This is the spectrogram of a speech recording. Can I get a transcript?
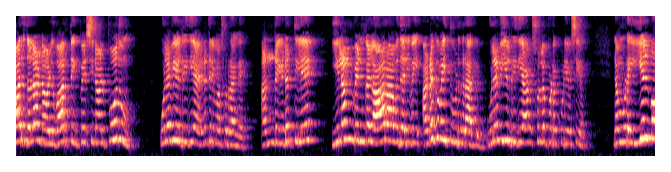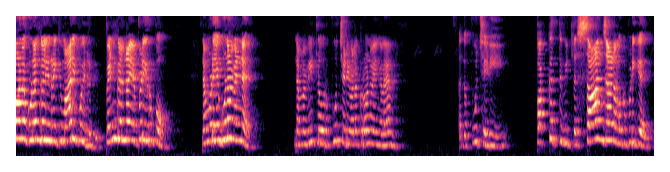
ஆறுதலா நாலு வார்த்தை பேசினால் போதும். உளவியல் ரீதியா என்ன தெரியுமா சொல்றாங்க? அந்த இடத்திலே இளம் பெண்கள் ஆறாவது அறிவை அடகு வைத்து விடுகிறார்கள். உளவியல் ரீதியாக சொல்லப்படக்கூடிய விஷயம். நம்முடைய இயல்பான குணங்கள் இன்றைக்கு மாறி போயிட்டு இருக்கு பெண்கள்னா எப்படி இருப்போம்? நம்முடைய குணம் என்ன? நம்ம வீட்டில் ஒரு பூச்செடி வளர்க்குறோன்னு வைங்களேன். அந்த பூச்செடி பக்கத்து வீட்டில் சாஞ்சா நமக்கு பிடிக்காது.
